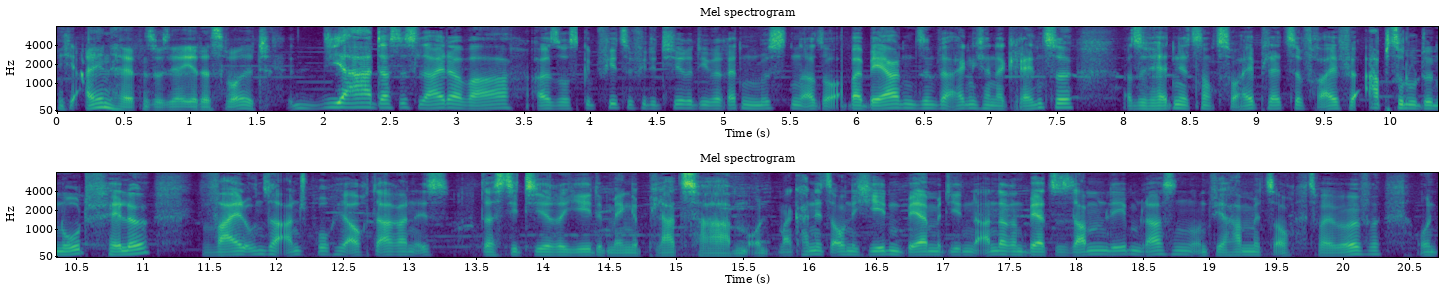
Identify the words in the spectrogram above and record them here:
nicht allen helfen, so sehr ihr das wollt. Ja, das ist leider wahr. Also es gibt viel zu viele Tiere, die wir retten müssten. Also bei Bären sind wir eigentlich an der Grenze. Also wir hätten jetzt noch zwei Plätze frei für absolute Notfälle, weil unser Anspruch ja auch daran ist, dass die Tiere jede Menge Platz haben. Und man kann jetzt auch nicht jeden Bär mit jedem anderen Bär zusammenleben lassen. Und wir haben jetzt auch zwei Wölfe und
